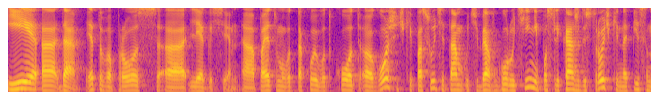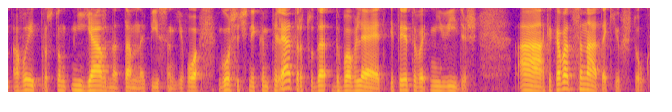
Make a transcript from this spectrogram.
И а, да, это вопрос а, legacy. А, Поэтому вот такой вот код Гошечки, по сути, там у тебя в горутине после каждой строчки написан await, просто он неявно там написан. Его гошечный компилятор туда добавляет, и ты этого не видишь. А какова цена таких штук?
